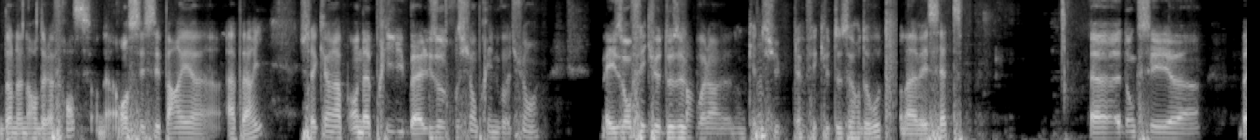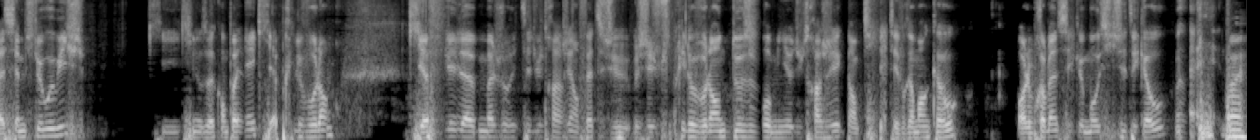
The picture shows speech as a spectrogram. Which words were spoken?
dans le nord de la France. On, a, on s'est séparés à, à Paris. Chacun a, on a pris bah, les autres aussi ont pris une voiture. hein. Mais ils ont fait que deux heures, voilà, donc là-dessus, il a fait que deux heures de route, on en avait sept. Euh, donc c'est euh, bah, c'est Monsieur Wiwish qui, qui nous accompagnait, qui a pris le volant, qui a fait la majorité du trajet. En fait, j'ai juste pris le volant deux heures au milieu du trajet quand il était vraiment KO. Bon, le problème c'est que moi aussi j'étais KO. Ouais.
